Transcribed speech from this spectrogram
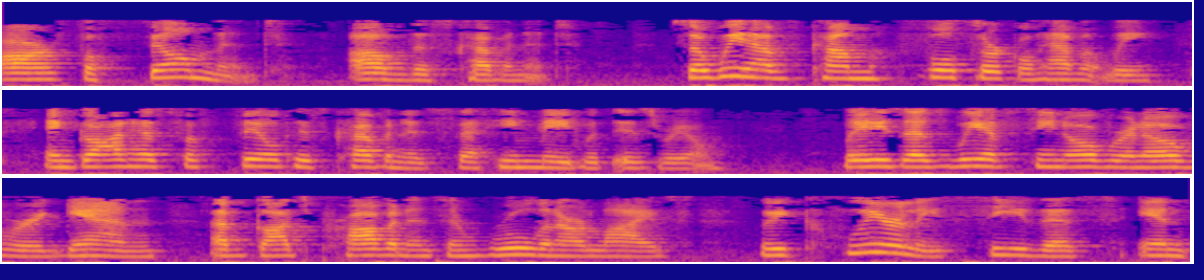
are fulfillment of this covenant. So we have come full circle, haven't we? And God has fulfilled his covenants that he made with Israel. Ladies, as we have seen over and over again of God's providence and rule in our lives, we clearly see this in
